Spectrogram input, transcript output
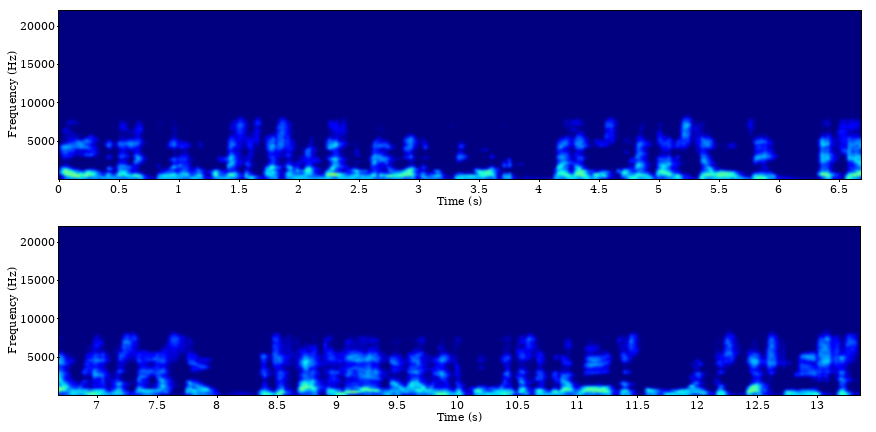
ao longo da leitura. No começo eles estão achando Sim. uma coisa, no meio outra, no fim outra. Mas alguns comentários que eu ouvi é que é um livro sem ação. E de fato ele é. Não é um livro com muitas reviravoltas, com muitos plot twists.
